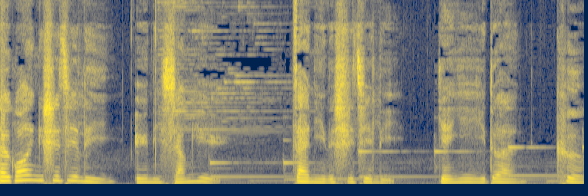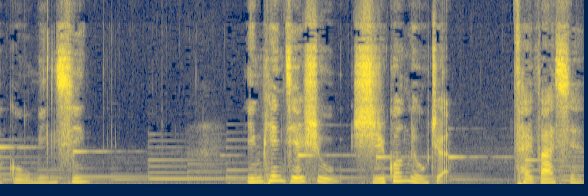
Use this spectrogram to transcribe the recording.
在光影世界里与你相遇，在你的世界里演绎一段刻骨铭心。影片结束，时光流转，才发现，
